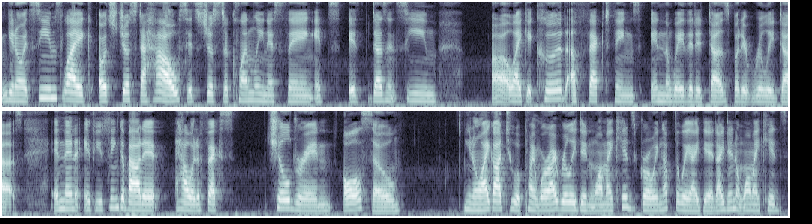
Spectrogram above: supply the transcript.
you know, it seems like oh it's just a house, it's just a cleanliness thing. It's it doesn't seem uh, like it could affect things in the way that it does, but it really does. And then if you think about it, how it affects children also, you know, I got to a point where I really didn't want my kids growing up the way I did. I didn't want my kids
